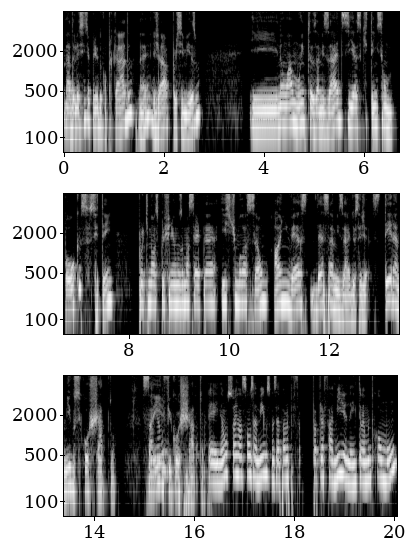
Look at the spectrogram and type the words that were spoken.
na adolescência é um período complicado, né, já por si mesmo, e não há muitas amizades, e as que tem são poucas, se tem, porque nós preferimos uma certa estimulação ao invés dessa amizade, ou seja, ter amigos ficou chato. Sair não, ficou chato. É, e não só em relação aos amigos, mas a própria, própria família, né? Então é muito comum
